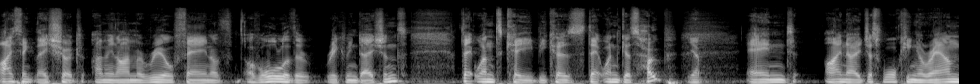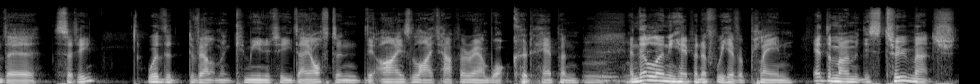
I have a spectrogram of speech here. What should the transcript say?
I think they should. I mean, I'm a real fan of, of all of the recommendations. That one's key because that one gives hope. Yep. And I know just walking around the city with the development community, they often, their eyes light up around what could happen. Mm. Mm. And that'll only happen if we have a plan. At the moment, there's too much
